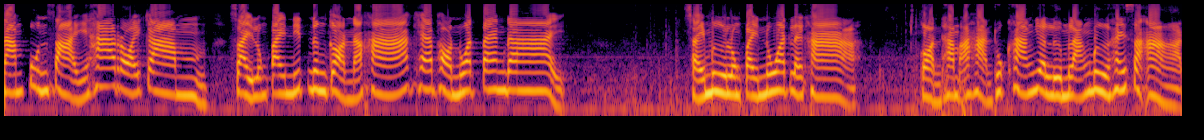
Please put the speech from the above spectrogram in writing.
น้ำปูนใส 500 กรัม ใส่ลงไปนิดนึงก่อนนะคะ แค่พอนวดแป้งได้ ใช้มือลงไปนวดเลยค่ะ ก่อนทำอาหารทุกครั้งอย่าลืมล้างมือให้สะอาด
